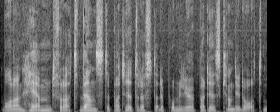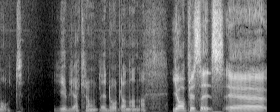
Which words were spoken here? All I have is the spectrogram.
vara en hämnd för att Vänsterpartiet röstade på Miljöpartiets kandidat mot Julia Kronlid då bland annat. Ja precis, eh,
